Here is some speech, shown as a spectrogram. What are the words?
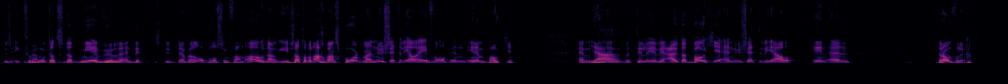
Dus ik vermoed dat ze dat meer willen. En dit is daar wel een oplossing van. Oh, nou, je zat op een achtbaanspoor. Maar nu zetten we jou even op in, in een bootje. En, Ja? en we tillen je weer uit dat bootje. En nu zetten we jou in een droomvlucht.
